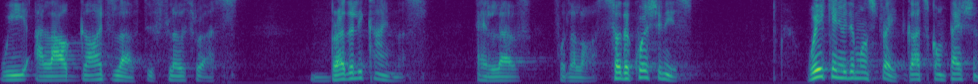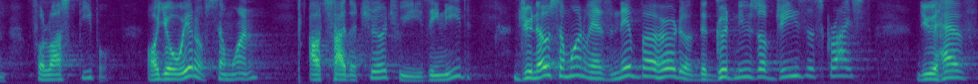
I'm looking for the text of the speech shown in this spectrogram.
We allow God's love to flow through us, brotherly kindness and love for the lost. So the question is, where can you demonstrate God's compassion for lost people? Are you aware of someone outside the church who is in need? Do you know someone who has never heard of the good news of Jesus Christ? Do you have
